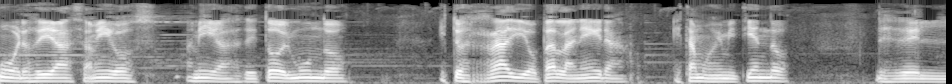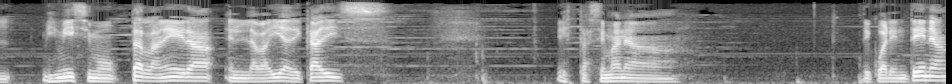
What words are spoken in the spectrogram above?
Muy buenos días amigos, amigas de todo el mundo. Esto es Radio Perla Negra. Estamos emitiendo desde el mismísimo Perla Negra en la bahía de Cádiz. Esta semana de cuarentena.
